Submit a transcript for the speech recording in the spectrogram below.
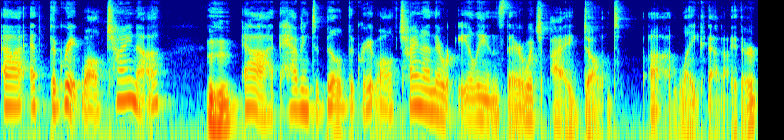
uh, at the Great Wall of China, uh, having to build the Great Wall of China, and there were aliens there, which I don't uh, like that either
